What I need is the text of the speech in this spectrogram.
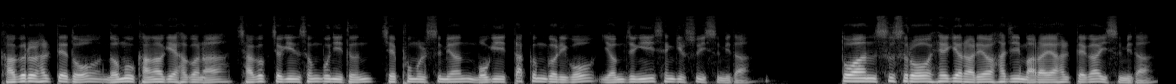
가글을 할 때도 너무 강하게 하거나 자극적인 성분이 든 제품을 쓰면 목이 따끔거리고 염증이 생길 수 있습니다. 또한 스스로 해결하려 하지 말아야 할 때가 있습니다.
